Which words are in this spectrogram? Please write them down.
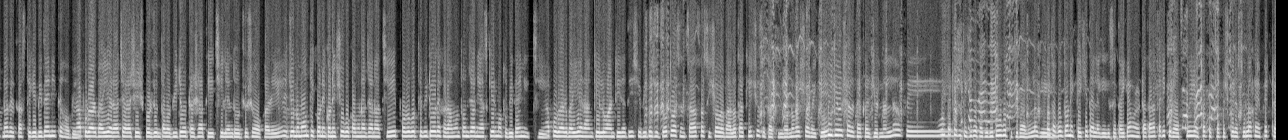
আপনাদের কাছ থেকে বিদায় নিতে হবে। আপুরার ভাইয়ারা যারা শেষ পর্যন্ত আমার ভিডিওটা সাথে ছিলেন, ধৈর্য সহকারে, এর জন্য মন থেকে অনেক অনেক শুভকামনা জানাচ্ছি। পরবর্তী ভিডিও দেখার আমন্ত্রণ জানিয়ে আজকের মতো বিদায় নিচ্ছি। আপুরার ভাইয়ার আঙ্কেল ও আন্টিরা দেশে বিদেশে যত আছেন চাষাশি সবাই ভালো থাকেন, সুস্থ থাকেন। ধন্যবাদ সবাইকে। ভিডিওর সাথে থাকার জন্য আল্লাহ যদি থাকে, ভিডিও করতে কি ভালো লাগে? কথা বলতে অনেকটাই খিদা লেগে গেছে, তাই ক্যামেরাটা তাড়াতাড়ি করে অফ করে চাপাস করে চুলা খায় পেটটা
